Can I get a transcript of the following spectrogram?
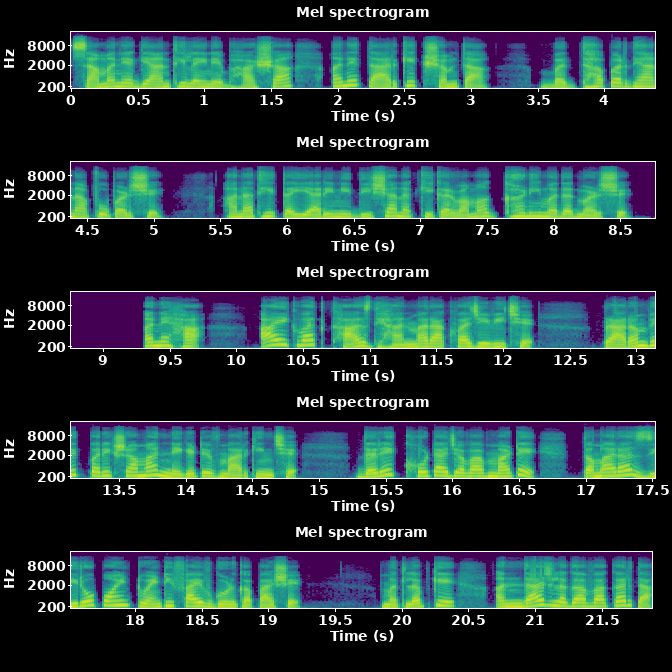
સામાન્ય જ્ઞાનથી લઈને ભાષા અને તાર્કિક ક્ષમતા બધા પર ધ્યાન આપવું પડશે. આનાથી તૈયારીની દિશા નક્કી કરવામાં ઘણી મદદ મળશે. અને હા, આ એક વાત ખાસ ધ્યાનમાં રાખવા જેવી છે. પ્રારંભિક પરીક્ષામાં નેગેટિવ માર્કિંગ છે. દરેક ખોટા જવાબ માટે તમારા ઝીરો ગુણ કપાશે. મતલબ કે અંદાજ લગાવવા કરતાં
